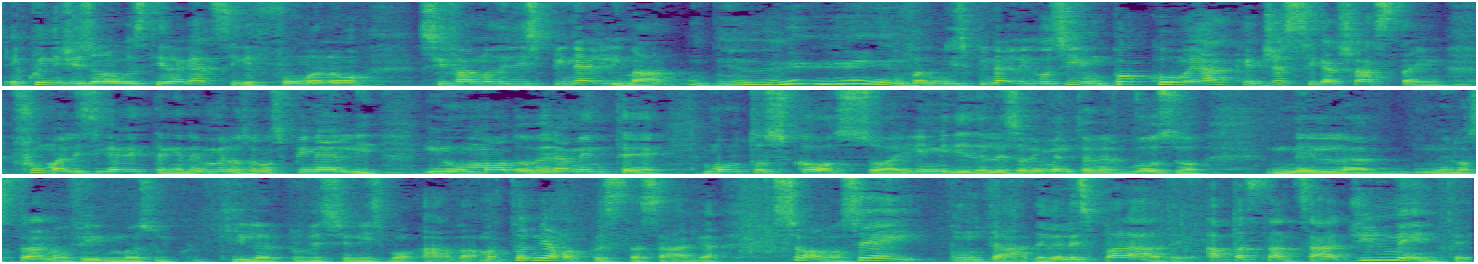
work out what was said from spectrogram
e quindi ci sono questi ragazzi che fumano, si fanno degli spinelli, ma fanno gli spinelli così, un po' come anche Jessica Chastain fuma le sigarette che nemmeno sono spinelli in un modo veramente molto scosso ai limiti dell'esaurimento nervoso nel, nello strano film sul killer professionismo Ava. Ma torniamo a questa saga. Sono sei puntate, ve le sparate abbastanza agilmente,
